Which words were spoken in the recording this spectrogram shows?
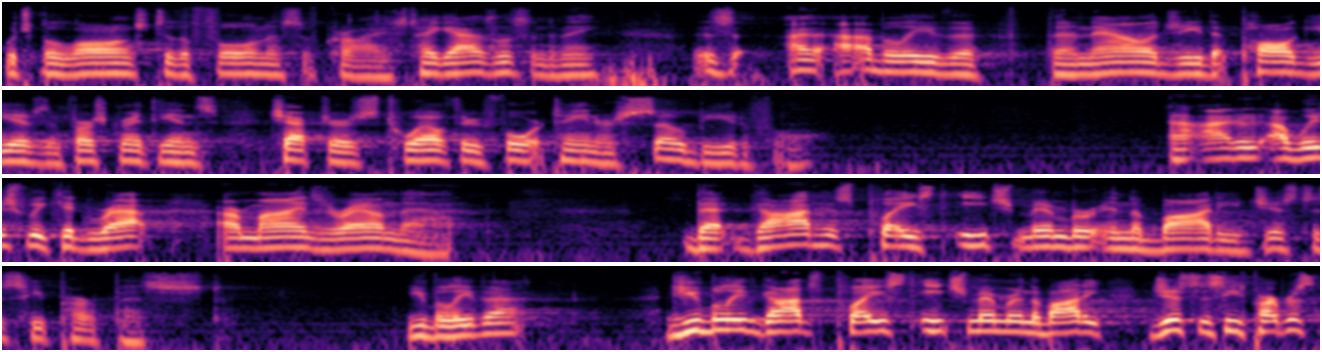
which belongs to the fullness of Christ. Hey guys, listen to me. This, I, I, believe the, the analogy that Paul gives in 1 Corinthians chapters 12 through 14 are so beautiful. And I, I wish we could wrap our minds around that. That God has placed each member in the body just as He purposed. You believe that? Do you believe God's placed each member in the body just as He's purposed?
